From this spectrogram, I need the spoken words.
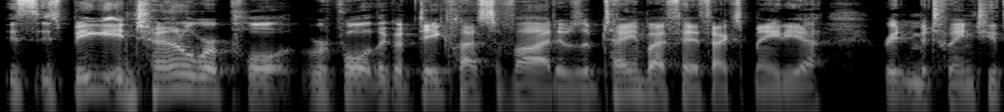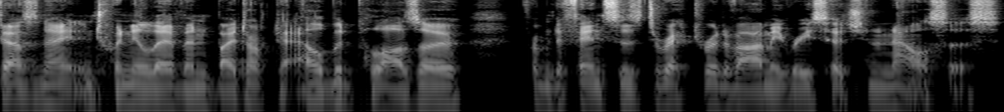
This big internal report report that got declassified. It was obtained by Fairfax Media, written between 2008 and 2011 by Dr. Albert Palazzo from Defense's Directorate of Army Research and Analysis.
